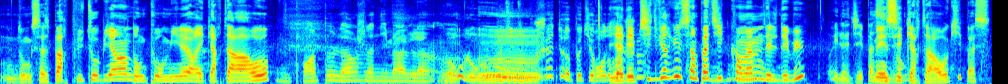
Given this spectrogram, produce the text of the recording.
donc ça se part plutôt bien. Donc pour Miller et Cartararo, Il prend un peu large l'animal. là. Mm. Oh, Mm. euh, il y a des petites virgules sympathiques quand même dès le début, Oh, Il a déjà passé. mais c'est. Cartararo qui passe.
